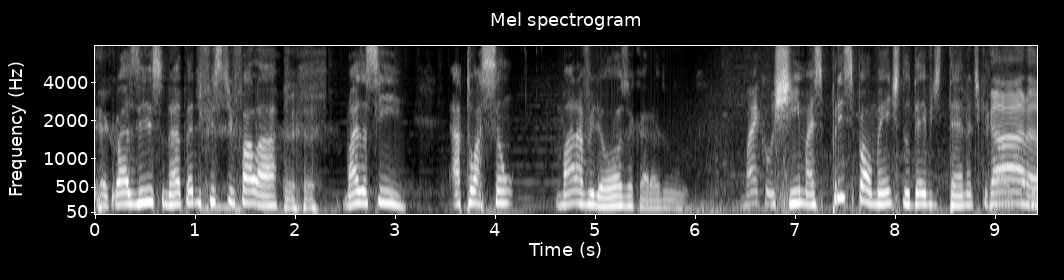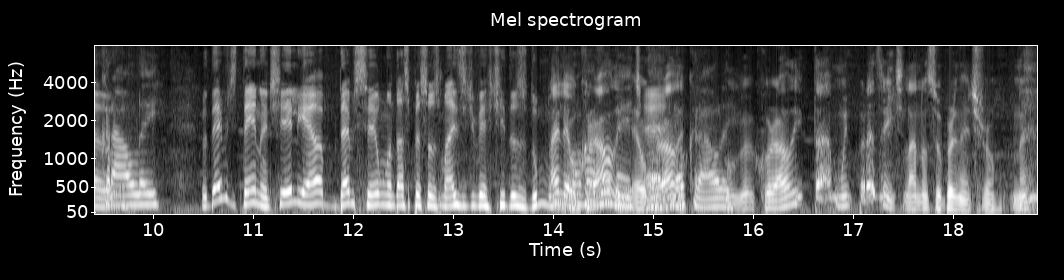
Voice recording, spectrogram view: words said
É quase isso, né? Até difícil de falar. Mas assim, atuação maravilhosa, cara, do Michael Sheen, mas principalmente do David Tennant, que Cara, tá como Crowley. O David Tennant, ele é, deve ser uma das pessoas mais divertidas do mundo. Ah, ele é o Crowley? É o é, Crowley? ele é o Crowley. O Crowley tá muito presente lá no Supernatural, né?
